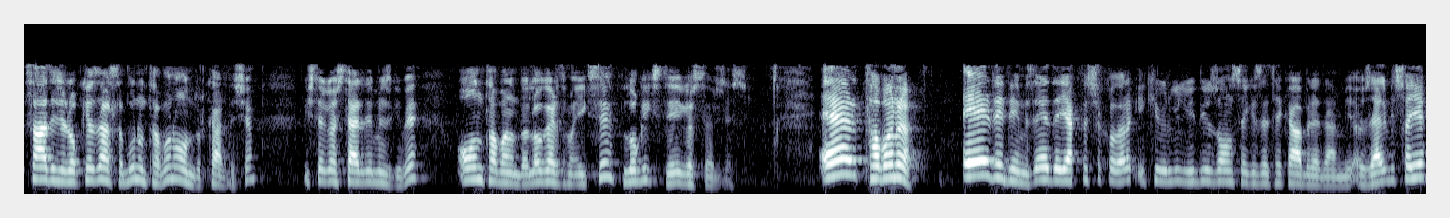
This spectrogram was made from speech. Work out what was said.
sadece log yazarsa bunun tabanı 10'dur kardeşim. İşte gösterdiğimiz gibi 10 tabanında logaritma x'i log x diye göstereceğiz. Eğer tabanı e dediğimiz, e de yaklaşık olarak 2,718'e tekabül eden bir özel bir sayı.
